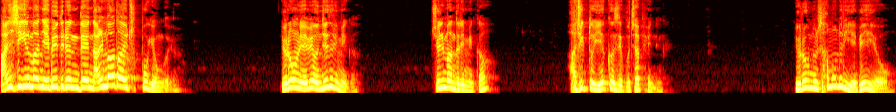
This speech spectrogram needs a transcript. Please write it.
안식일만 예배 드렸는데 날마다의 축복이 온 거예요. 여러분 예배 언제 드립니까? 주일만 드립니까? 아직도 옛것에 붙잡혀 있는 거예요. 여러분들 사모늘이 예배예요.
